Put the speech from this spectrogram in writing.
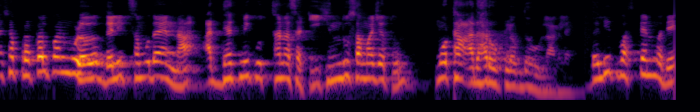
अशा प्रकल्पांमुळे दलित समुदायांना आध्यात्मिक उत्थानासाठी हिंदू समाजातून मोठा आधार उपलब्ध होऊ लागलाय. दलित वस्त्यांमध्ये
